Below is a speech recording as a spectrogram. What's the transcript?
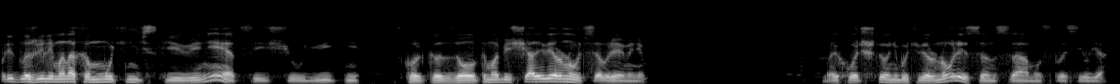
предложили монахам мученический венец, и еще удивительнее, сколько золотом обещали вернуть со временем. Мы хоть что-нибудь вернули Сансаму, спросил я.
